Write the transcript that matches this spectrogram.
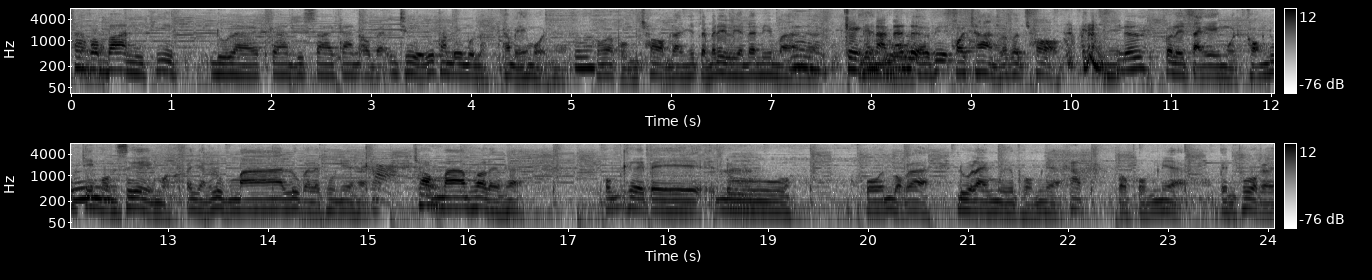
ทราบว่าบ้านนี้พี่ดูแลการดีไซน์การออกแบบอินเทอร์ที่ทำเองหมดเลยทำเองหมดเนี่ยเพราะว่าผมชอบด้านนี้แต่ไม่ได้เรียนด้านนี้มานะเก่งขนาดนั้นเลยเหรอพี่เพ่อช่างแล้วก็ชอบเนอะก็เลยแต่งเองหมดของทุกที่ผมซื้อเองหมดก็อย่างรูปม้ารูปอะไรพวกเนี้ยฮะค่ะชอบม้าเพราะอะไรครับผมเคยไปดูโหนบอกว่าดูลายมือผมเนี่ยครั บบอกผมเนี่ยเป็นพวกอะไร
